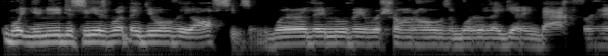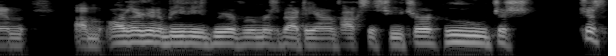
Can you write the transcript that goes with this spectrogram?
what you need to see is what they do over the offseason. Where are they moving Richaun Holmes and what are they getting back for him? Um, are there going to be these weird rumors about De'Aaron Fox's future, who just just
